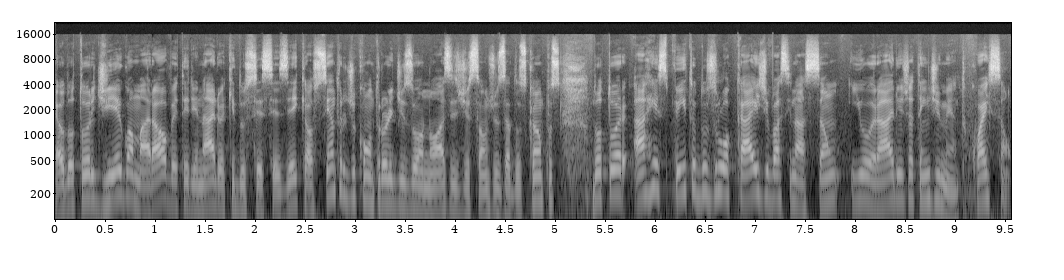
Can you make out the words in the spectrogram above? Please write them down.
é o Dr. Diego Amaral, veterinário aqui do CCZ, que é o Centro de Controle de Zoonoses de São José dos Campos. Doutor, a respeito dos locais de vacinação e horários de atendimento, quais são?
